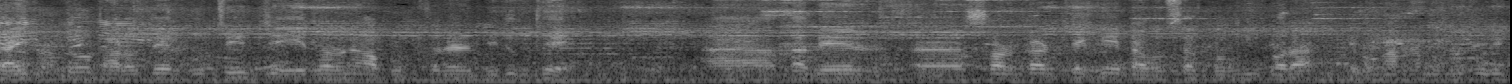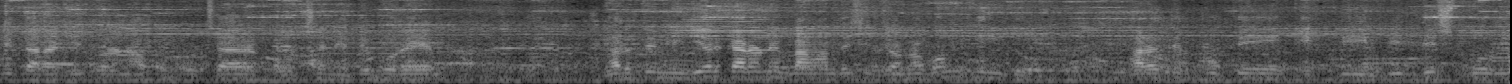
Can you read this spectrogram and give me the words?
দায়িত্ব, ভারতের উচিত যে এই ধরনের অপপ্রচারের বিরুদ্ধে তাদের সরকার থেকে ব্যবস্থা গ্রহণ করা এবং আমরা মনে করি যে তারা যে ধরনের অপপ্রচার করছেন এতে করে ভারতের মিডিয়ার কারণে বাংলাদেশের জনগণ কিন্তু ভারতের প্রতি একটি বিদ্বেষপূর্ণ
